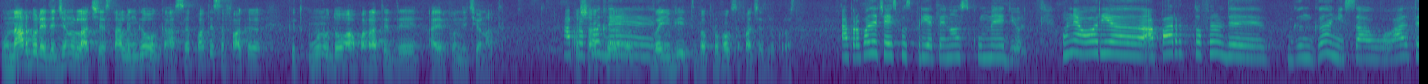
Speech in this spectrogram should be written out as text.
Un arbore de genul acesta, lângă o casă, poate să facă cât unul, două aparate de aer condiționat. Apropo Așa că de... vă invit, vă provoc să faceți lucrul ăsta. Apropo de ce ai spus prietenos cu mediul, uneori uh, apar tot felul de gângăni sau alte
